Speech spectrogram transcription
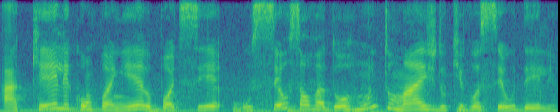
aquele companheiro pode ser o seu salvador muito mais do que você o dele.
